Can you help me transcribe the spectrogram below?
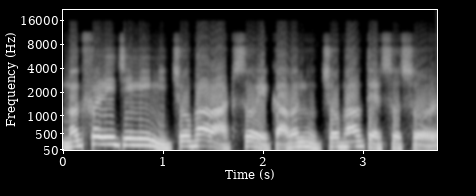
મગફળી ઝીણી નીચો ભાવ આઠસો એકાવન ઊંચો ભાવ તેરસો સોળ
